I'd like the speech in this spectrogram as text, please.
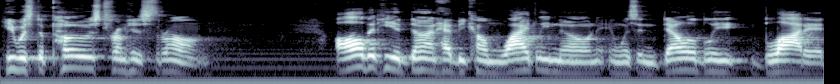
He was deposed from his throne. All that he had done had become widely known and was indelibly blotted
